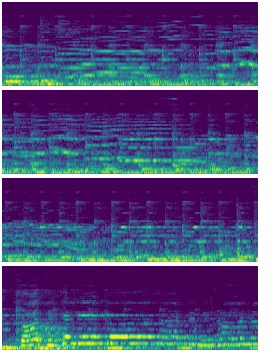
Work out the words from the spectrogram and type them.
साथ चले तो साथ निभाना,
